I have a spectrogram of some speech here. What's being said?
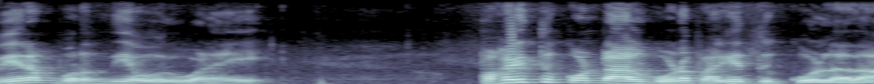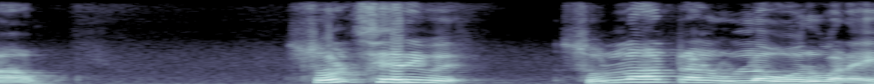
வீரம் பொருந்திய ஒருவனை பகைத்து கொண்டால் கூட பகைத்து கொள்ளலாம். சொல் செறிவு சொல்லாற்றல் உள்ள ஒருவனை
